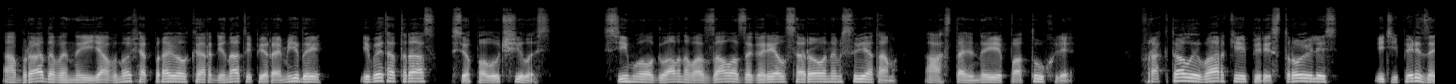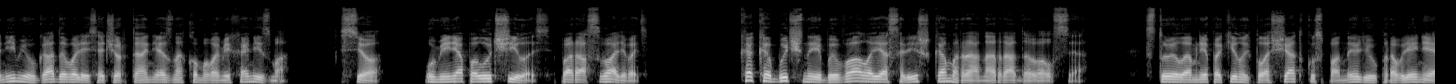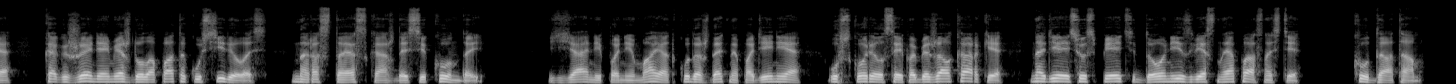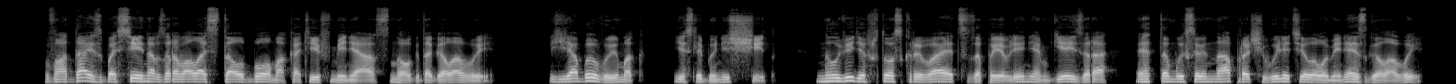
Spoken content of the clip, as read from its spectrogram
Обрадованный я вновь отправил координаты пирамиды, и в этот раз все получилось. Символ главного зала загорелся ровным светом, а остальные потухли. Фракталы в арке перестроились, и теперь за ними угадывались очертания знакомого механизма. Все, у меня получилось, пора сваливать. Как обычно и бывало, я слишком рано радовался. Стоило мне покинуть площадку с панелью управления, как Женя между лопаток усилилась, нарастая с каждой секундой. Я, не понимая, откуда ждать нападения, ускорился и побежал к арке, надеясь успеть до неизвестной опасности. Куда там? Вода из бассейна взорвалась столбом, окатив меня с ног до головы. Я бы вымок, если бы не щит. Но увидев, что скрывается за появлением гейзера, эта мысль напрочь вылетела у меня из головы.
